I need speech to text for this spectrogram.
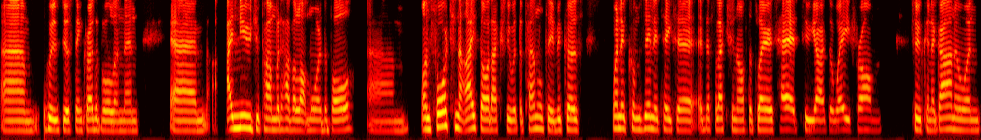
um was just incredible. And then um I knew Japan would have a lot more of the ball. Um unfortunate, I thought, actually, with the penalty because when it comes in, it takes a, a deflection off the player's head two yards away from Fuka Nagano. And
